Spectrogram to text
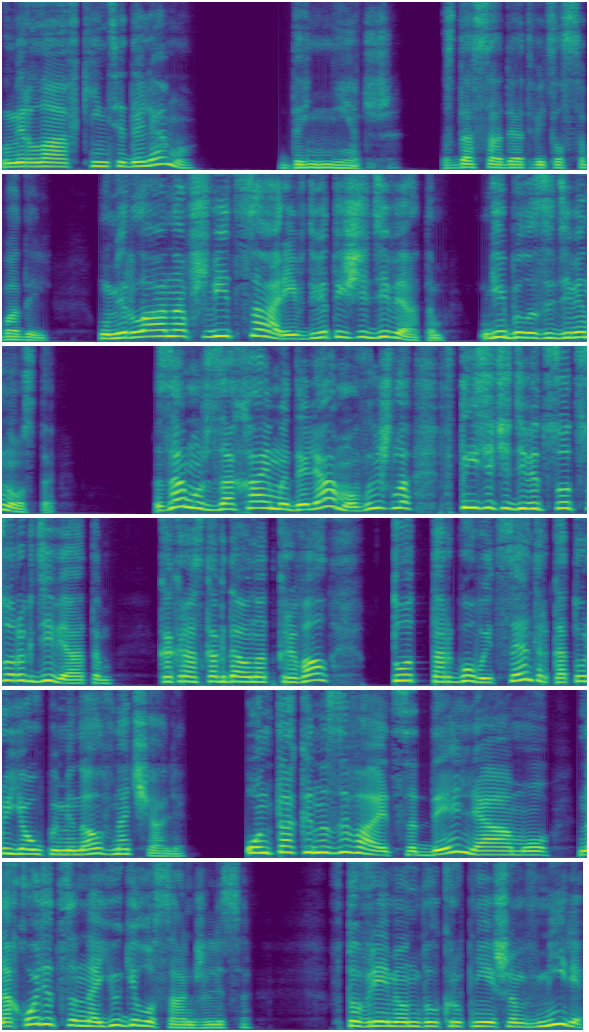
умерла в Кинте-де-Ляму? Да нет же, с досадой ответил Сабадель. Умерла она в Швейцарии в 2009-м. Ей было за 90. Замуж за Хайме де Лямо вышла в 1949-м, как раз когда он открывал тот торговый центр, который я упоминал в начале. Он так и называется «Де Лямо», находится на юге Лос-Анджелеса. В то время он был крупнейшим в мире,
